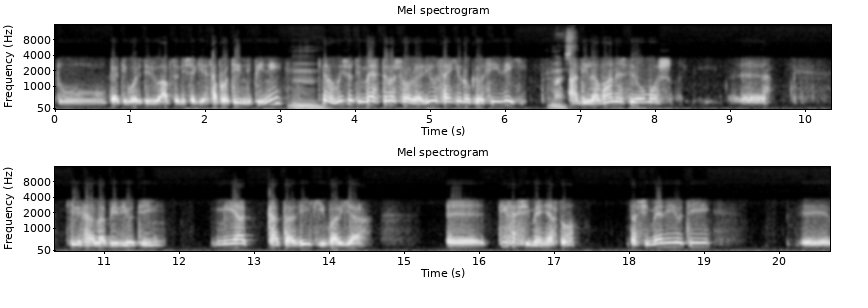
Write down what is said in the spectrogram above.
του κατηγορητήριου από τον εισαγγελέα θα προτείνει την ποινή και νομίζω ότι μέχρι τέλος Φεβρουαρίου θα έχει ολοκληρωθεί η δίκη. Αντιλαμβάνεστε όμως ε, κύριε Χαραλαμπίδη ότι μια καταδίκη βαριά ε, τι θα σημαίνει αυτό; Θα σημαίνει ότι ε,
